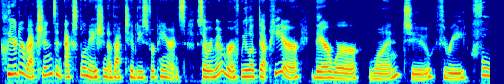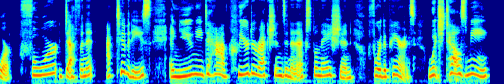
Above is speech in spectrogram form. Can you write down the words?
clear directions and explanation of activities for parents. So remember, if we looked up here, there were one, two, three, four, four definite activities, and you need to have clear directions and an explanation for the parents, which tells me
